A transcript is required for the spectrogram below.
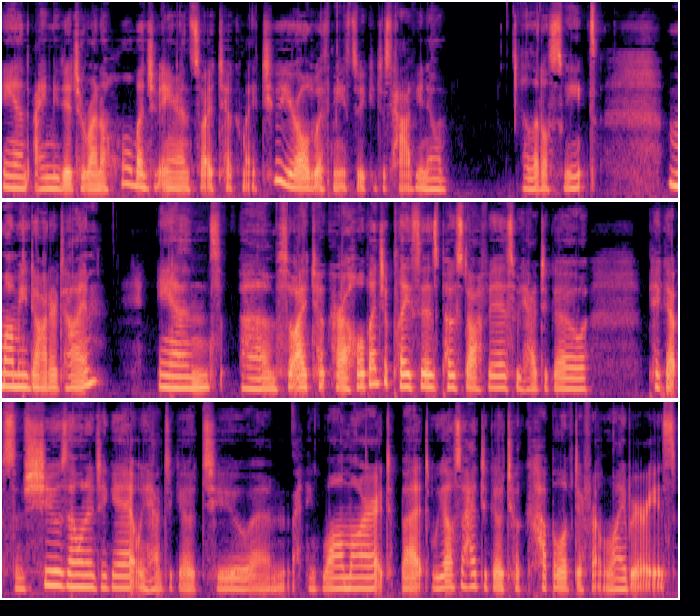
and I needed to run a whole bunch of errands. So I took my two year old with me so we could just have, you know, a little sweet mommy daughter time. And um, so I took her a whole bunch of places, post office. We had to go pick up some shoes I wanted to get. We had to go to, um, I think, Walmart, but we also had to go to a couple of different libraries.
